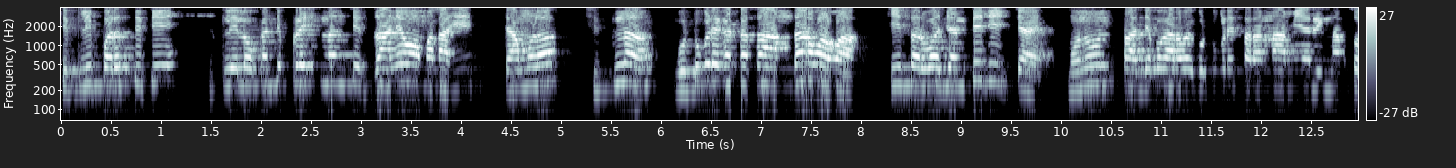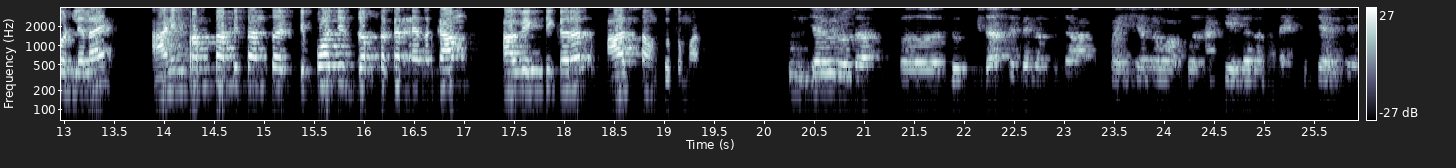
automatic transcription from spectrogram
तिथली परिस्थिती तिथले लोकांचे प्रश्नांची जाणीव आम्हाला आहे. त्यामुळं हितनं गुटुकडे गटाचा आमदार व्हावा ही सर्व जनतेची इच्छा आहे. म्हणून प्राध्यापक आरवाई गुटुकडे सरांना आम्ही या रिंगणात सोडलेला आहे. आणि प्रस्थापितांचं डिपॉझिट जप्त करण्याचं काम हा व्यक्ती करल. आज सांगतो तुम्हाला. तुमच्या विरोधात विधानसभेला सुद्धा पैशाचा वापर हा केला जाणार आहे असं आहे.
